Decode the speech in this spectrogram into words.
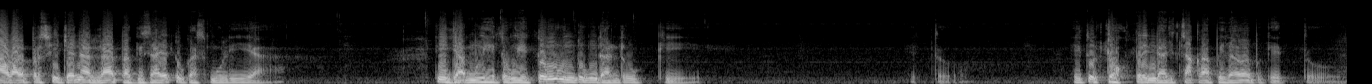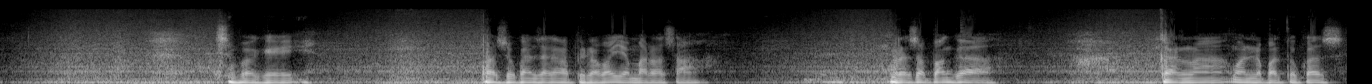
mengawal presiden adalah bagi saya tugas mulia. Tidak menghitung-hitung untung dan rugi. Itu. Itu doktrin dari Cakrabilawa begitu. Sebagai pasukan Cakrabilawa yang merasa merasa bangga karena mendapat tugas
